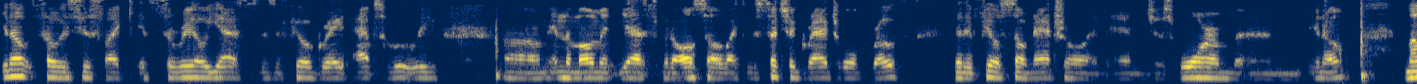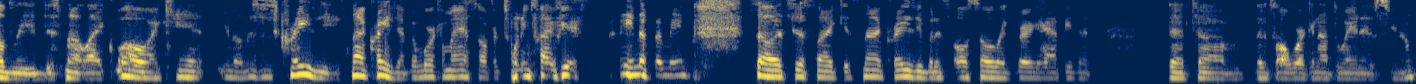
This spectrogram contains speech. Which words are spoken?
you know? So it's just like, it's surreal. Yes. Does it feel great? Absolutely. Um, in the moment, yes, but also like it was such a gradual growth that it feels so natural and, and just warm and, you know, lovely. It's not like, whoa, I can't, you know, this is crazy. It's not crazy. I've been working my ass off for 25 years. you know what I mean? So it's just like, it's not crazy, but it's also like very happy that, that, um, that it's all working out the way it is, you know?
